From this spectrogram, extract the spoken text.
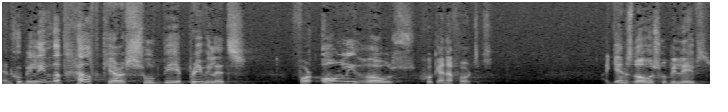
and who believe that health care should be a privilege for only those who can afford it. Against those who, believes,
